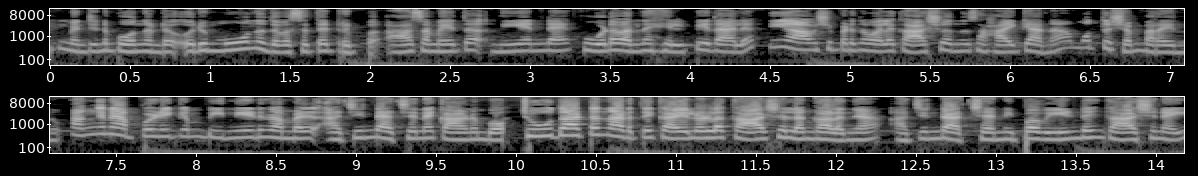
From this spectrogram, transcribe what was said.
ട്രീറ്റ്മെന്റിന് പോകുന്നുണ്ട് ഒരു മൂന്ന് ദിവസത്തെ ട്രിപ്പ് ആ സമയത്ത് നീ എന്നെ കൂടെ വന്ന് ഹെൽപ്പ് ചെയ്താൽ നീ ആവശ്യപ്പെടുന്ന പോലെ കാശ് ഒന്ന് സഹായിക്കാന്ന് മുത്തശ്ശൻ പറയുന്നു. അങ്ങനെ അപ്പോഴേക്കും പിന്നീട് നമ്മൾ അജിന്റെ അച്ഛനെ കാണുമ്പോൾ ചൂതാട്ടം നടത്തി കയ്യിലുള്ള കാശെല്ലാം കളഞ്ഞ് അജിന്റെ അച്ഛൻ ഇപ്പൊ വീണ്ടും കാശിനായി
